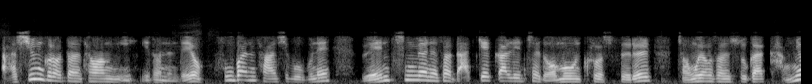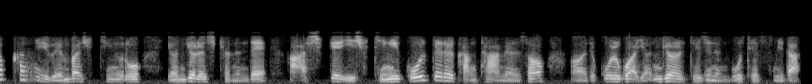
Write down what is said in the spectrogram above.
아쉬운 그런 상황이 있었는데요. 후반 45분에 왼쪽 측면에서 낮게 깔린 채 넘어온 크로스를 정우영 선수가 강력한 이 왼발 슈팅으로 연결을 시켰는데 아쉽게 이 슈팅이 골대를 강타하면서 어, 이제 골과 연결되지는 못했습니다.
